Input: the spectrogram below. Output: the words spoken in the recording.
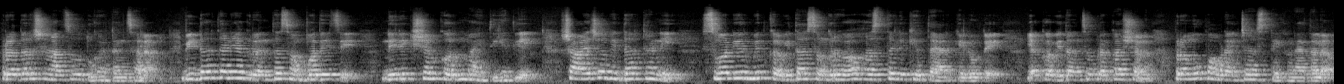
प्रदर्शनाचं उद्घाटन झालं. विद्यार्थ्यांनी या ग्रंथ संपदेचे निरीक्षण करून माहिती घेतली. शाळेच्या विद्यार्थ्यांनी स्वनिर्मित कविता संग्रह हस्तलिखित तयार केले होते. या कवितांचं प्रकाशन प्रमुख पाहुण्यांच्या हस्ते करण्यात आलं.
